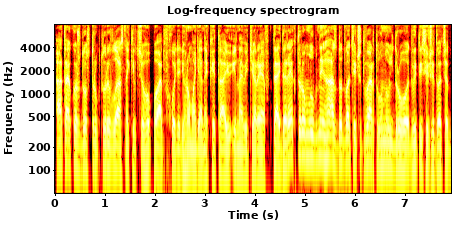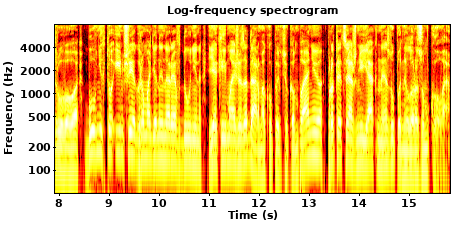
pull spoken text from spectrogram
а також до структури власників цього ПАД входять громадяни Китаю і навіть РФ, та й директором Лубнигаз до 24.02.2022 був ніхто інший, як громадянин РФ Дунін, який майже задарма купив цю компанію, проте це аж ніяк не зупинило Разумкова.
